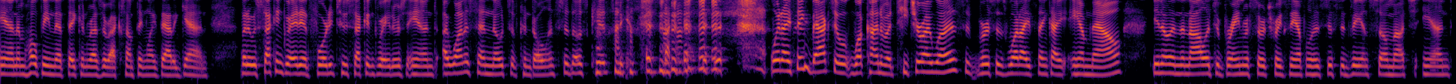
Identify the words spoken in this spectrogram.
And I'm hoping that they can resurrect something like that again. But it was second grade. I had 42 second graders. And I want to send notes of condolence to those kids because when I think back to what kind of a teacher I was versus what I think I am now, you know, and the knowledge of brain research, for example, has just advanced so much. And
